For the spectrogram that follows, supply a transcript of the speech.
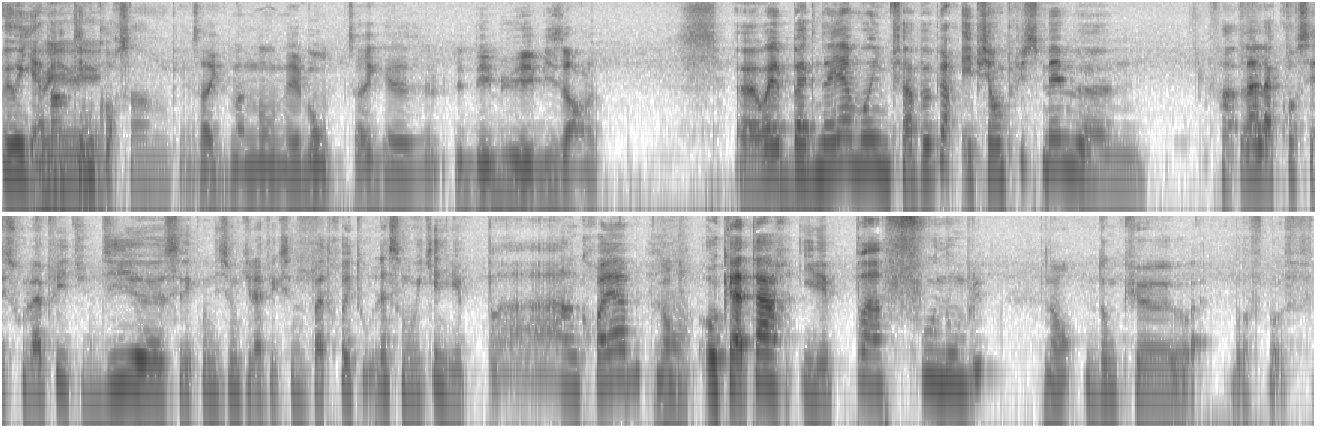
oui, oui, il y a Oui, 21 oui. courses. hein, euh. C'est vrai que maintenant, mais bon, c'est vrai que le début est bizarre là. Euh, ouais, Bagnaia, moi, il me fait un peu peur. Et puis en plus, même. euh, Enfin, là, la course est sous la pluie. Tu te dis, euh, c'est des conditions qu'il affectionne pas trop et tout. Là, son week-end, il est pas incroyable. Non, Au Qatar, il est pas fou non plus. non. Donc, euh, ouais, bof, bof.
